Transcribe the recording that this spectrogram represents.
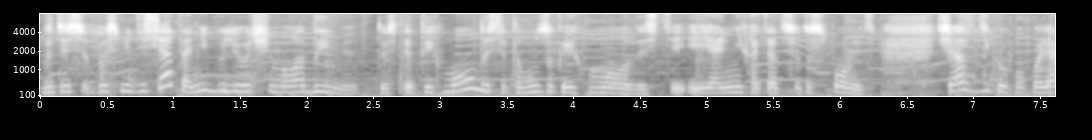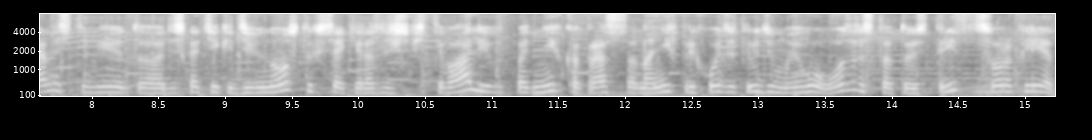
в 80-е они были очень молодыми. То есть это их молодость, это музыка их молодости, и они хотят все это вспомнить. Сейчас дикую популярность имеют а, дискотеки 90-х, всякие различные фестивали, и вот под них как раз на них приходят люди моего возраста, то есть 30-40 лет.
